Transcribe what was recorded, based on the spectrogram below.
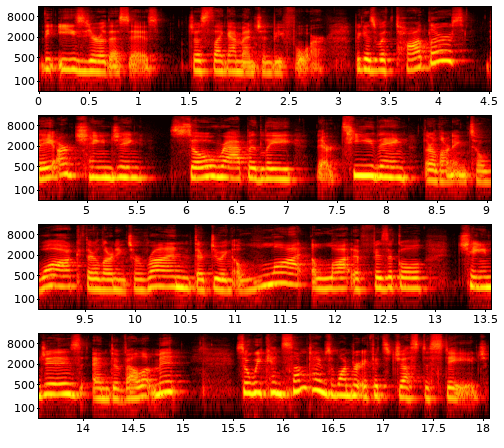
the easier this is, just like I mentioned before. Because with toddlers, they are changing so rapidly. They're teething, they're learning to walk, they're learning to run, they're doing a lot, a lot of physical changes and development. So we can sometimes wonder if it's just a stage.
